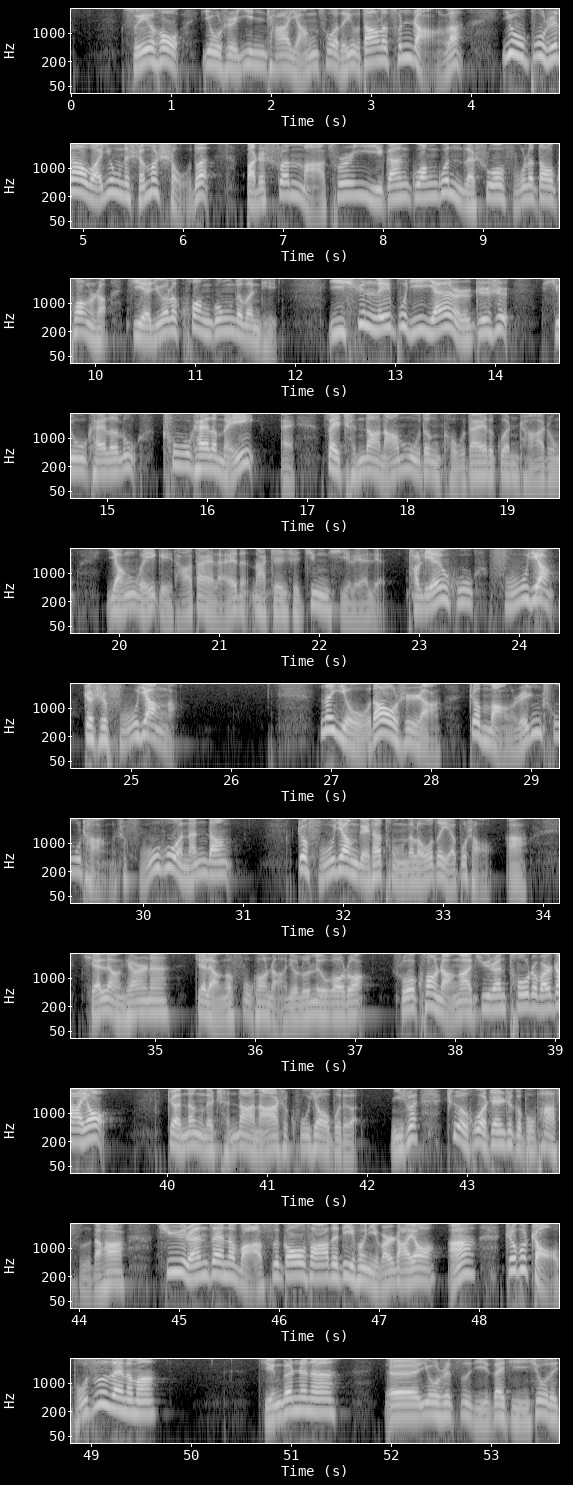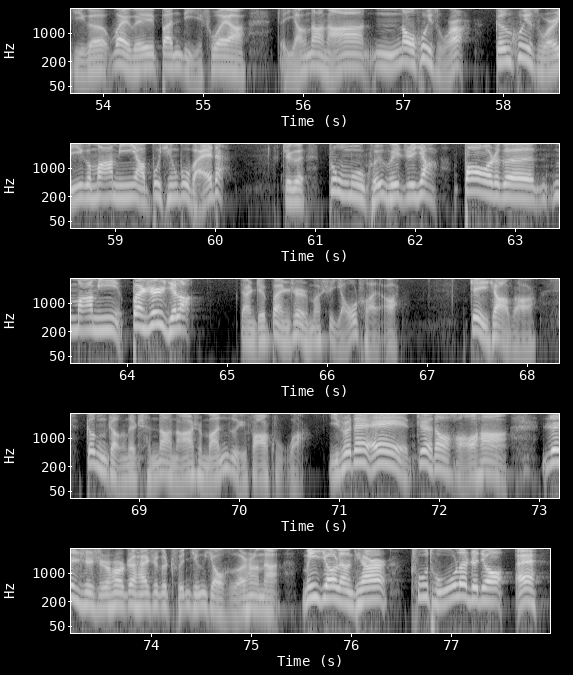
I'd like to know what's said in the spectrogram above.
随后又是阴差阳错的又当了村长了，又不知道啊用的什么手段，把这拴马村一干光棍子说服了到矿上，解决了矿工的问题，以迅雷不及掩耳之势修开了路，出开了煤。哎，在陈大拿目瞪口呆的观察中，杨伟给他带来的那真是惊喜连连，他连呼福将，这是福将啊！那有道是啊。这莽人出场是福祸难当，这福将给他捅的娄子也不少啊。前两天呢，这两个副矿长就轮流告状，说矿长啊居然偷着玩炸药，这弄得陈大拿是哭笑不得。你说这货真是个不怕死的哈，居然在那瓦斯高发的地方你玩炸药啊，这不找不自在呢吗？紧跟着呢。呃，又是自己在锦绣的几个外围班底说呀，这杨大拿闹会所，跟会所一个妈咪呀不清不白的，这个众目睽睽之下抱着个妈咪办事去了。但这办事妈是谣传啊！这下子啊，更整的陈大拿是满嘴发苦啊！你说的，哎，这倒好哈，认识时候这还是个纯情小和尚呢，没教两天出徒了，这就哎，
